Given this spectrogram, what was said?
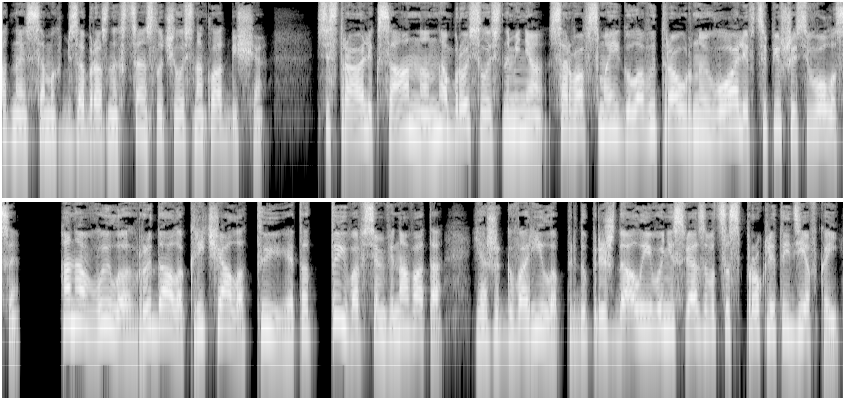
Одна из самых безобразных сцен случилась на кладбище. Сестра Алекса, Анна, набросилась на меня, сорвав с моей головы траурную вуаль и вцепившись в волосы. Она выла, рыдала, кричала «Ты, это ты во всем виновата! Я же говорила, предупреждала его не связываться с проклятой девкой!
